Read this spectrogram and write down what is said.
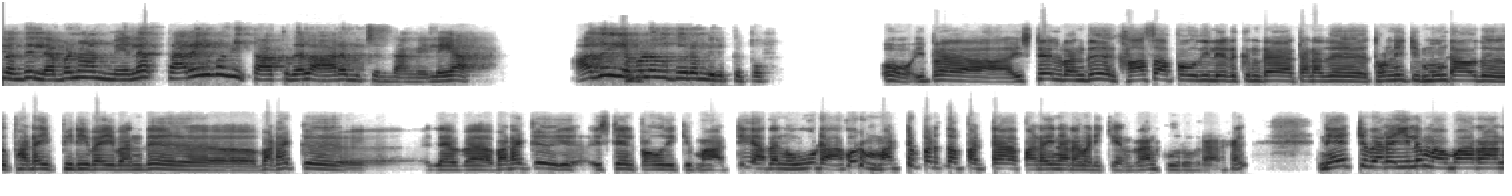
வந்து லெபனான் மேல தரைவழி தாக்குதல் ஆரம்பிச்சிருந்தாங்க இல்லையா? அது எவ்வளவு தூரம் இருக்கு இப்போ? ஓ இப்ப இஸ்ரேல் வந்து காசா பகுதியில் இருக்கின்ற தனது தொண்ணூத்தி மூன்றாவது படை பிரிவை வந்து வடக்கு வடக்கு இஸ்ரேல் பகுதிக்கு மாற்றி அதன் ஊடாக ஒரு மட்டுப்படுத்தப்பட்ட படை நடவடிக்கை என்றுதான் கூறுகிறார்கள். நேற்று வரையிலும் அவ்வாறான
